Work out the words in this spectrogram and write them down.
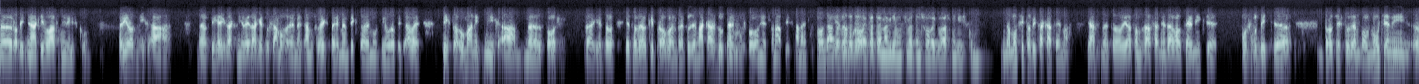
robiť nejaký vlastný výskum. prírodných a v tých exaktných vedách je to samozrejme, tam sú experimenty, ktoré musí urobiť, ale v týchto humanitných a spoločných je to, je to veľký problém, pretože na každú tému už bolo niečo napísané. No, dá sa zadať aj taká téma, kde musíme ten človek vlastný výskum. No musí to byť taká téma. Jasné, to ja som zásadne dával témy, kde musel byť proste študent bol nútený e,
